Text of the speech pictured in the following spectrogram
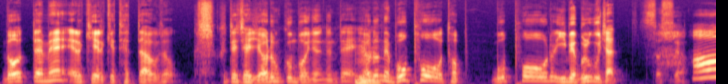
너 때문에 이렇게 이렇게 됐다고 해서 그때 제가 여름 군번이었는데 음. 여름에 모포 덮 모포를 입에 물고 잤었어요. 아.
